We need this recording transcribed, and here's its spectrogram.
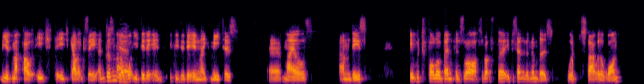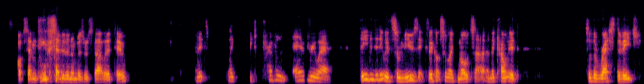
you'd map out each to each galaxy, and it doesn't matter Yeah. what you did it in. If you did it in like meters, uh, miles, Andes, it would follow Benford's law. So about thirty percent of the numbers would start with a one. About seventeen percent of the numbers would start with a two, and it's like it's prevalent everywhere. They even did it with some music. They got some like Mozart, and they counted. So the rest of each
